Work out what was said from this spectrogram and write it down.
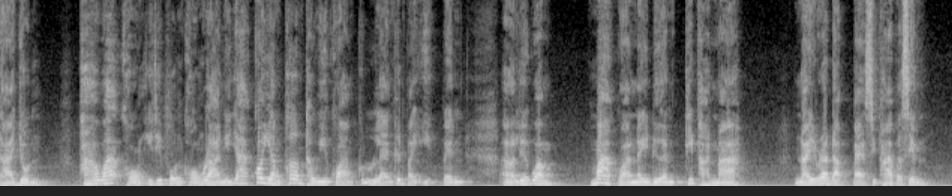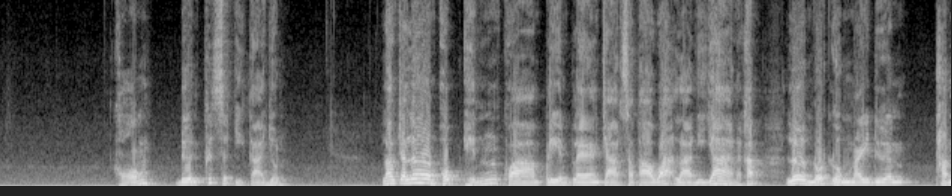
กายน ภาวะของอิทธิพลของลานิยาก็ยังเพิ่มทวีความรุนแรงขึ้นไปอีกเป็นเเรียกว่ามากกว่าในเดือนที่ผ่านมา ในระดับ 85%ของเดือนพฤศจิกายน เราจะเริ่มพบเห็นความเปลี่ยนแปลงจากสภาวะลานิยานะครับ เริ่มลดลงในเดือนธัน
